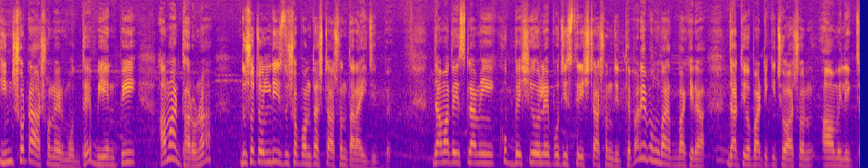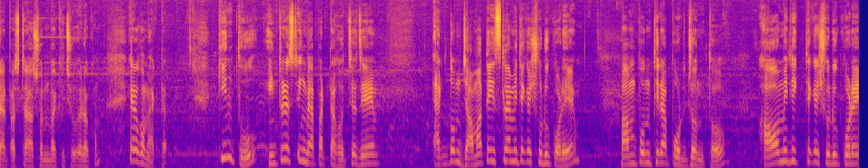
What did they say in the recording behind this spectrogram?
তিনশোটা আসনের মধ্যে বিএনপি আমার ধারণা দুশো চল্লিশ, দুশো পঞ্চাশটা আসন তারাই জিতবে। জামাতে ইসলামী খুব বেশি হলে পঁচিশ, তিরিশটা আসন জিততে পারে এবং বাকিরা জাতীয় পার্টি কিছু আসন, আওয়ামী লীগ চার পাঁচটা আসন বা কিছু এরকম এরকম একটা। কিন্তু ইন্টারেস্টিং ব্যাপারটা হচ্ছে যে, একদম জামাতে ইসলামী থেকে শুরু করে বামপন্থীরা পর্যন্ত, আওয়ামী লীগ থেকে শুরু করে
